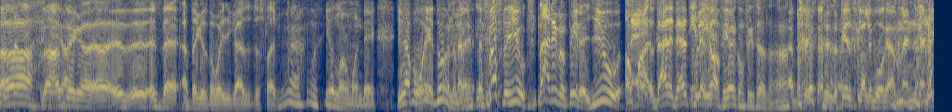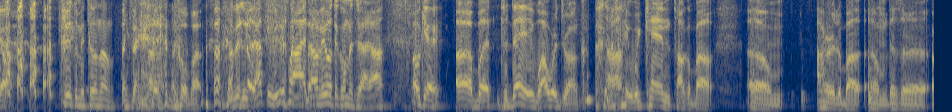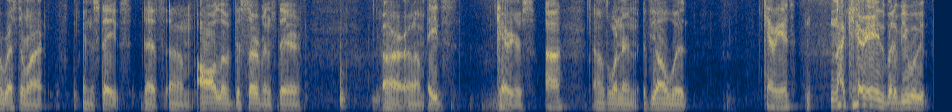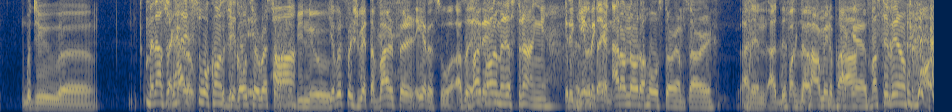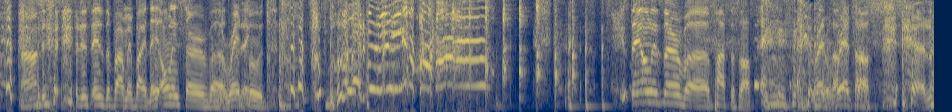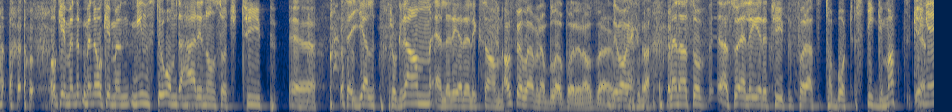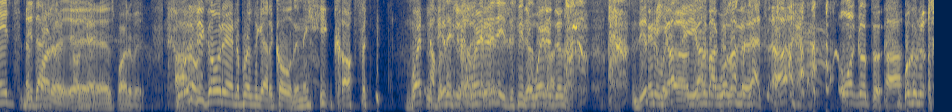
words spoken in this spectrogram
No, I think uh, uh, it's, it's that. I think it's the way you guys are just like, nah, you'll learn one day. You have a way of doing it, man. Especially you, not even Peter. You, Nej, det här är, det här är ett Inte problem. jag, för jag är konflikträdd. Ja. Precis, precis. Så Peter skulle aldrig våga, men, men jag. Förutom i tunneln. Exakt, då bara. Det här ska, vi ska snacka om det vi återkommer till det här. Okej. Uh, but today, while we're drunk, we can talk about. Um, I heard about um, there's a, a restaurant in the states that's um, all of the servants there are um, AIDS carriers. Uh, I was wondering if y'all would carry AIDS, not carry AIDS, but if you would, would you? Uh, Men alltså det här är så Would you go to a restaurant Ja. if you knew? Jag vill först veta varför är det så? Alltså, är Varför det, har de en restaurang? är det That's the thing. gimmicken? I don't know the whole story. I'm sorry. I didn't. I, this Fucked is the up. Power Meter Ja, podcast. vad serverar de för mat? This is the Power Meter podcast. They only serve uh, red foods. Blood pudding. They only serve uh, pasta sauce. Red sauce. Red sauce. Okej, men, men, okej, men minns du om det här är någon sorts typ eh, säg hjälpprogram eller är det liksom... I'm still laughing at blood pudding, I'm sorry. Det var ganska bra. Men alltså, alltså, eller är det typ för att ta bort stigmat kring Yes. aids? Det är That's part of därför? it. Yeah, Okej. yeah, that's part of it. What if you go there and the person got a cold and they keep coughing? What? Ja, det smittar inte precis. Det smittar The inte waiter så. just... Det skulle Anyway, jag... uh, Jag bara, good luck welcome with to- that. Ja. welcome to... welcome to...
